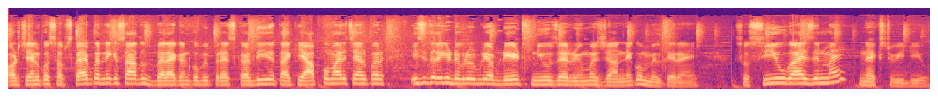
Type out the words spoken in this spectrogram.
और चैनल को सब्सक्राइब करने के साथ उस बेल आइकन को भी प्रेस कर दीजिए ताकि आपको हमारे चैनल पर इसी तरह की W updates news and rumours जानने को मिलते रहें। So see you guys in my next video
